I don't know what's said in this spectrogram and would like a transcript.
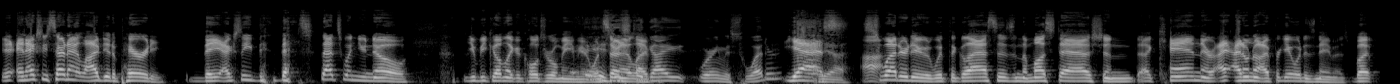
And actually, Saturday Night Live did a parody. They actually that's that's when you know you become like a cultural meme here. When Is Saturday this Night the Live guy wearing the sweater? Yes, Yeah. sweater dude with the glasses and the mustache and uh, Ken or I, I don't know, I forget what his name is, but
